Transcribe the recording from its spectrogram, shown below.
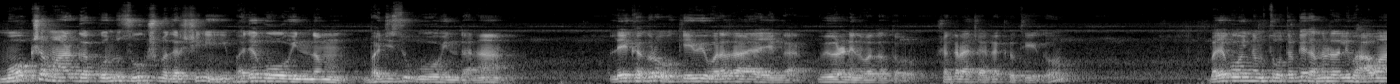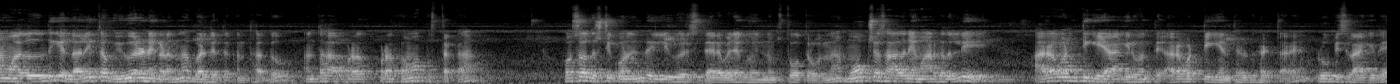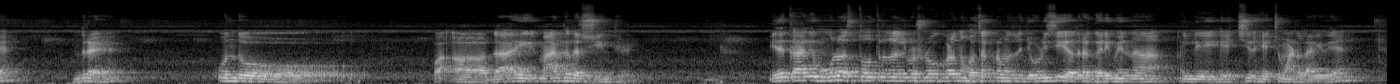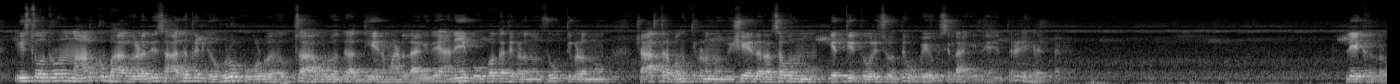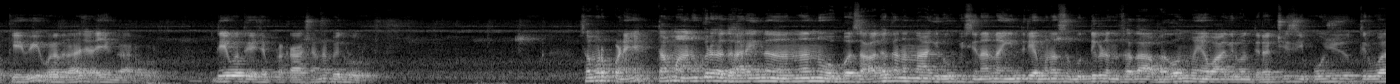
ಮೋಕ್ಷ ಮಾರ್ಗಕ್ಕೊಂದು ಸೂಕ್ಷ್ಮದರ್ಶಿನಿ ಭಜ ಗೋವಿಂದಂ ಭಜಿಸು ಗೋವಿಂದನ. ಲೇಖಕರು ಕೆ ವಿ ವರದರಾಯ ಅಯ್ಯಂಗಾರ್ ವಿವರಣೆಯನ್ನು ಬರೆದಂಥವರು. ಶಂಕರಾಚಾರ್ಯ ಕೃತಿ ಇದು. ಭಜಗೋವಿಂದಂ ಸ್ತೋತ್ರಕ್ಕೆ ಕನ್ನಡದಲ್ಲಿ ಭಾವಾನುವಾದದೊಂದಿಗೆ ಲಲಿತ ವಿವರಣೆಗಳನ್ನು ಬರೆದಿರ್ತಕ್ಕಂಥದ್ದು. ಅಂತಹ ಪ್ರ, ಪ್ರಥಮ ಪುಸ್ತಕ. ಹೊಸ ದೃಷ್ಟಿಕೋನದಿಂದ ಇಲ್ಲಿ ವಿವರಿಸಿದ್ದಾರೆ ಭಜಗೋವಿಂದಂ ಸ್ತೋತ್ರವನ್ನು. ಮೋಕ್ಷ ಸಾಧನೆ ಮಾರ್ಗದಲ್ಲಿ ಅರವಂಟಿಗೆಯಾಗಿರುವಂತೆ, ಅರವಟ್ಟಿಗೆ ಅಂತ ಹೇಳಿ ಹೇಳ್ತಾರೆ, ರೂಪಿಸಲಾಗಿದೆ. ಅಂದರೆ ಒಂದು ದಾರಿ ಮಾರ್ಗದರ್ಶಿ ಅಂಥೇಳಿ ಇದಕ್ಕಾಗಿ ಮೂಲ ಸ್ತೋತ್ರದಲ್ಲಿರುವ ಶ್ಲೋಕಗಳನ್ನು ಹೊಸ ಕ್ರಮದಲ್ಲಿ ಜೋಡಿಸಿ ಅದರ ಗರಿಮೆಯನ್ನು ಇಲ್ಲಿ ಹೆಚ್ಚು ಹೆಚ್ಚು ಮಾಡಲಾಗಿದೆ. ಈ ಸ್ತೋತ್ರವನ್ನು ನಾಲ್ಕು ಭಾಗಗಳಲ್ಲಿ ಸಾಧಕರಿಗೆ ಹುರುಪು ಕೊಡುವಂತೆ, ಉತ್ಸಾಹ ಕೊಡುವಂತೆ ಅಧ್ಯಯನ ಮಾಡಲಾಗಿದೆ. ಅನೇಕ ಉಪಕಥೆಗಳನ್ನು, ಸೂಕ್ತಿಗಳನ್ನು, ಶಾಸ್ತ್ರ ಪಂಕ್ತಿಗಳನ್ನು, ವಿಷಯದ ರಸವನ್ನು ಎತ್ತಿ ತೋರಿಸುವಂತೆ ಉಪಯೋಗಿಸಲಾಗಿದೆ ಅಂತೇಳಿ ಹೇಳ್ತಾರೆ. ಲೇಖಕರು ಕೆ ವಿ ವರದರಾಜ ಅಯ್ಯಂಗಾರ್ ಅವರು, ದೇವತೇಜ ಪ್ರಕಾಶನ ಬೆಂಗಳೂರು. ಸಮರ್ಪಣೆ. ತಮ್ಮ ಅನುಗ್ರಹಧಾರೆಯಿಂದ ನನ್ನನ್ನು ಒಬ್ಬ ಸಾಧಕನನ್ನಾಗಿ ರೂಪಿಸಿ, ನನ್ನ ಇಂದ್ರಿಯ ಮನಸ್ಸು ಬುದ್ಧಿಗಳನ್ನು ಸದಾ ಭಗವನ್ಮಯವಾಗಿರುವಂತೆ ರಕ್ಷಿಸಿ ಪೋಷಿಸುತ್ತಿರುವ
